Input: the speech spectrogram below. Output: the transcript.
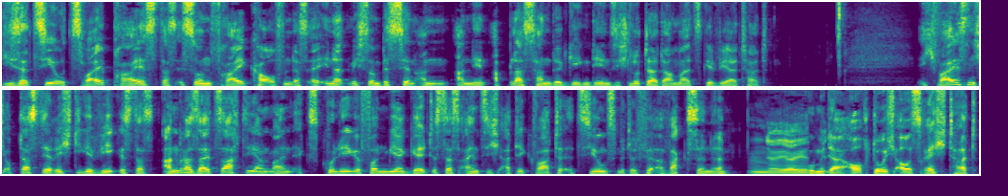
dieser CO2-Preis, das ist so ein Freikaufen. Das erinnert mich so ein bisschen an, an den Ablasshandel, gegen den sich Luther damals gewehrt hat. Ich weiß nicht, ob das der richtige Weg ist. Das andererseits sagte ja mein Ex-Kollege von mir, Geld ist das einzig adäquate Erziehungsmittel für Erwachsene, ja, womit er auch durchaus recht hat.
